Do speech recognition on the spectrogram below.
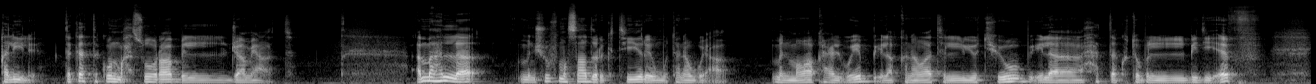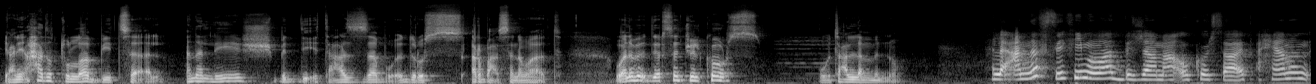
قليلة. تكاد تكون محصورة بالجامعات. أما هلا بنشوف مصادر كتيرة ومتنوعة من مواقع الويب إلى قنوات اليوتيوب إلى حتى كتب ال PDF. يعني أحد الطلاب بيتساءل أنا ليش بدي أتعذب وأدرس أربع سنوات؟ وأنا بقدر اسجل course وأتعلم منه. هلا عن نفسي في مواد بالجامعة أو كورسات أحيانا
